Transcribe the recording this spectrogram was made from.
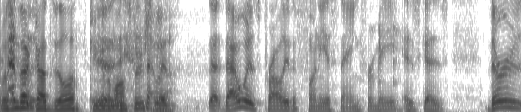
wasn't that the- Godzilla, King of the Monsters? That was that. That was probably the funniest thing for me is because there are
